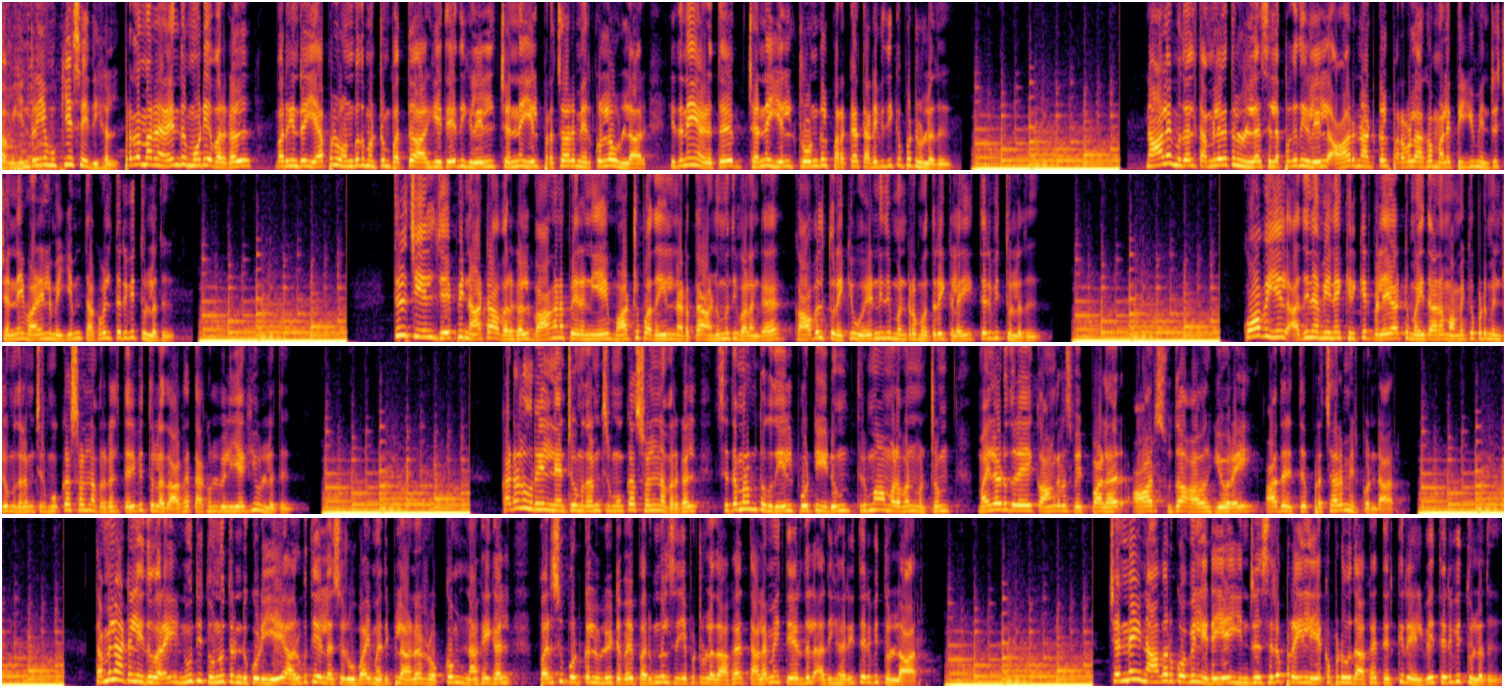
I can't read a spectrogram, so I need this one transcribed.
வணக்கம். இன்றைய முக்கிய செய்திகள். பிரதமர் நரேந்திர மோடி அவர்கள் வருகின்ற ஏப்ரல் ஒன்பது மற்றும் பத்து ஆகிய தேதிகளில் சென்னையில் பிரச்சாரம் மேற்கொள்ள உள்ளார். இதனை அடுத்து சென்னையில் ட்ரோன்கள் பறக்க தடை விதிக்கப்பட்டுள்ளது. நாளை முதல் தமிழகத்தில் உள்ள சில பகுதிகளில் ஆறு நாட்கள் பரவலாக மழை பெய்யும் என்று சென்னை வானிலை மையம் தகவல் தெரிவித்துள்ளது. திருச்சியில் ஜேபி நாட்டா அவர்கள் வாகன பேரணியை மாற்றுப்பாதையில் நடத்த அனுமதி வழங்க காவல்துறைக்கு உயர்நீதிமன்ற மதுரை கிளை தெரிவித்துள்ளது. கோவையில் அதிநவீன கிரிக்கெட் விளையாட்டு மைதானம் அமைக்கப்படும் என்று முதலமைச்சர் மு ஸ்டாலின் அவர்கள் தெரிவித்துள்ளதாக தகவல் வெளியாகியுள்ளது. கடலூரில் நேற்று முதலமைச்சர் மு ஸ்டாலின் அவர்கள் சிதம்பரம் தொகுதியில் போட்டியிடும் திருமாவளவன் மற்றும் மயிலாடுதுறை காங்கிரஸ் வேட்பாளர் ஆர் சுதா ஆகியோரை ஆதரித்து பிரச்சாரம் மேற்கொண்டார். தமிழ்நாட்டில் இதுவரை நூற்றி தொண்ணூற்றி ரெண்டு கோடியே அறுபத்தி ஏழு லட்சம் ரூபாய் மதிப்பிலான ரொக்கம் நகைகள் பரிசுப் பொருட்கள் உள்ளிட்டவை பறிமுதல் செய்யப்பட்டுள்ளதாக தலைமை தேர்தல் அதிகாரி தெரிவித்துள்ளார். சென்னை நாகர்கோவில் இடையே இன்று சிறப்பு ரயில் இயக்கப்படுவதாக தெற்கு ரயில்வே தெரிவித்துள்ளது.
